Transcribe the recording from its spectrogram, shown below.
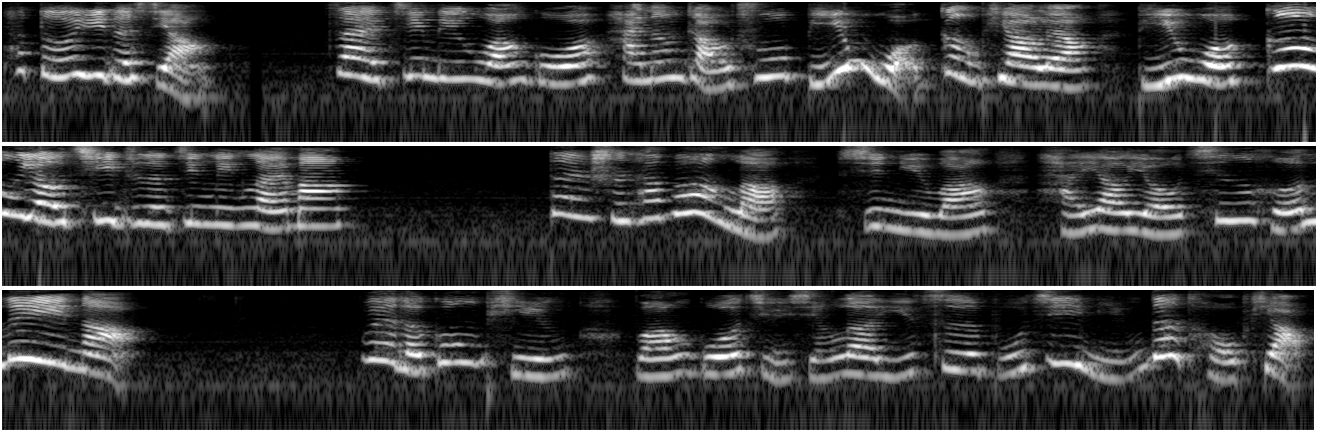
她得意地想。在精灵王国还能找出比我更漂亮、比我更有气质的精灵来吗？但是他忘了，新女王还要有亲和力呢。为了公平，王国举行了一次不记名的投票，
